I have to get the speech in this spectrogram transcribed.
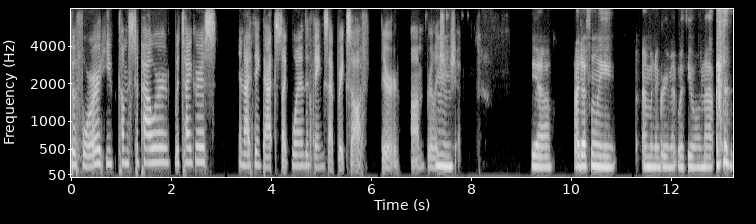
before he comes to power with Tigris. And I think that's like one of the things that breaks off their um relationship. yeah i definitely am in agreement with you on that.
